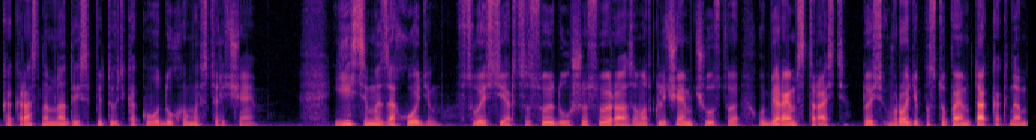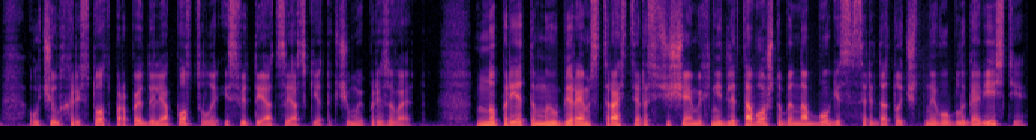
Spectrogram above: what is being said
как раз нам надо испытывать, какого духа мы встречаем. Если мы заходим в свое сердце, свою душу, свой разум, отключаем чувства, убираем страсти, то есть вроде поступаем так, как нам учил Христос, проповедовали апостолы и святые отцы аскеты, к чему и призывают – но при этом мы убираем страсти, расчищаем их не для того, чтобы на Боге сосредоточиться, на Его благовестии,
